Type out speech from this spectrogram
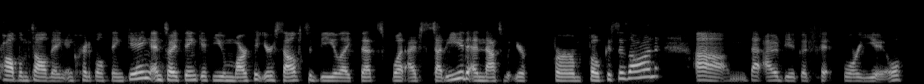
problem solving and critical thinking. And so I think if you market yourself to be like that's what I've studied and that's what your firm focuses on, um, that I would be a good fit for you.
